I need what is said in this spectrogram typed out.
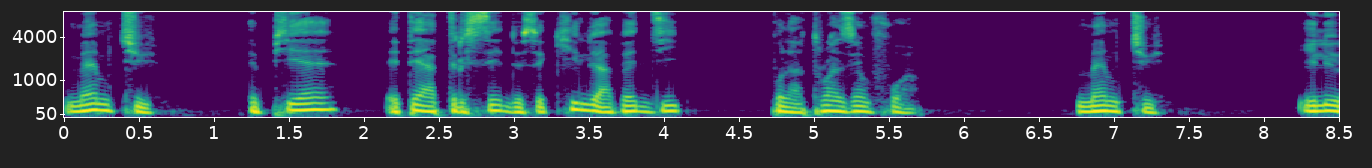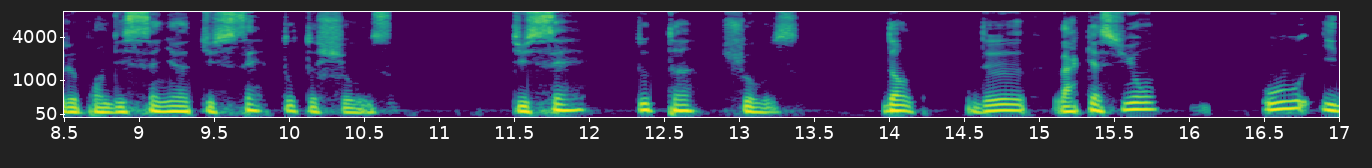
m'aimes-tu? Et Pierre était attristé de ce qu'il lui avait dit pour la troisième fois. M'aimes-tu? Il lui répondit, Seigneur, tu sais toutes choses. Tu sais toutes choses. Donc, de la question où il,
